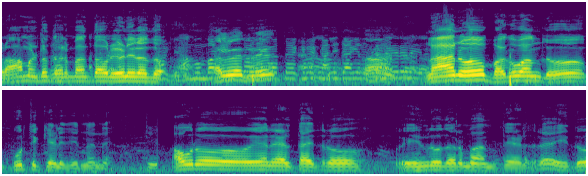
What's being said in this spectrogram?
ಬ್ರಾಹ್ಮಣರ ಧರ್ಮ ಅಂತ ಅವ್ರು ಹೇಳಿರೋದು. ಅಲ್ವೇನ್ರಿ. ನಾನು ಭಗವಂತು ಪೂರ್ತಿ ಕೇಳಿದ್ದೀನಿ ನನ್ನೆ. ಅವರು ಏನು ಹೇಳ್ತಾ ಇದ್ರು? ಹಿಂದೂ ಧರ್ಮ ಅಂತ ಹೇಳಿದ್ರೆ ಇದು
